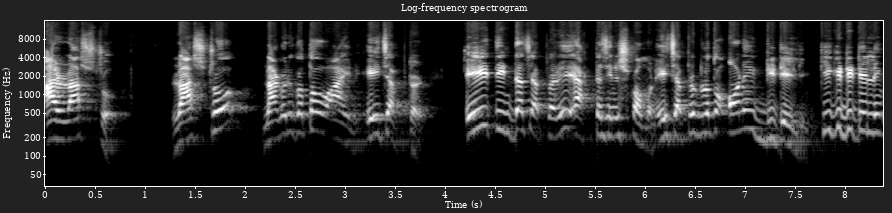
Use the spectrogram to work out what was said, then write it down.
আর রাষ্ট্র। রাষ্ট্র, নাগরিকতা ও আইন, এই চ্যাপ্টার এই তিনটা চ্যাপ্টারে একটা জিনিস কমন এই চ্যাপ্টারগুলো তো অনেক ডিটেইলিং কি কি ডিটেইলিং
